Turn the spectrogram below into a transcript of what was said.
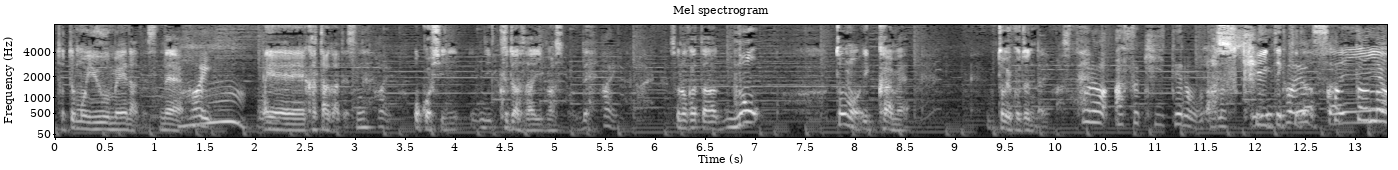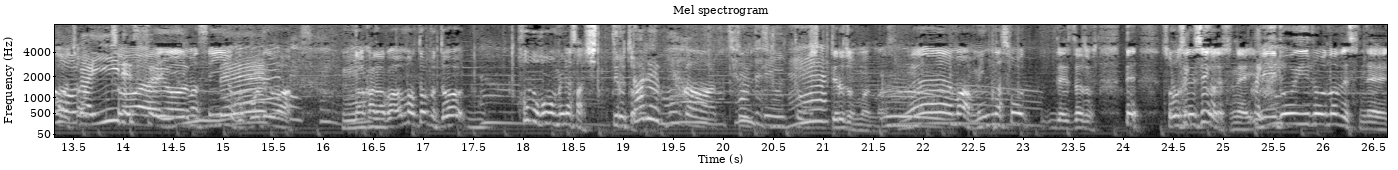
とても有名なですね、はい。えー方がですね、はい。お越しにくださいますので、はい。その方のとの1回目ということになりますね。これは明日聞いてのお楽しみ聞いてくださいよ。ということの方がいいですよちょっとは言いませんよここでね。はなかなかまあ多分どほぼほぼ皆さん知ってると。誰もが知っていいと。知ってると思いますね。まあみんなそうで、だとで、その先生がですね、はい。いろいろなですね、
